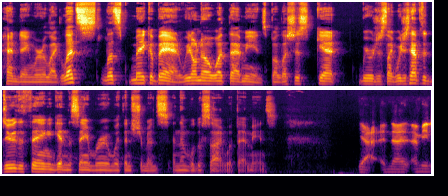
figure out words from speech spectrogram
pending. We were like, let's let's make a band. We don't know what that means, but let's just get. We were just like, we just have to do the thing and get in the same room with instruments, and then we'll decide what that means. Yeah, and that, I mean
